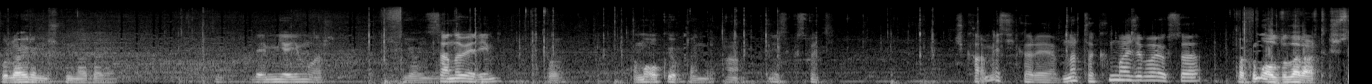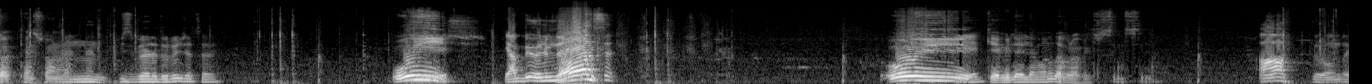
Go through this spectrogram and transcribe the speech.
full iron'muş bunlar da ya. Benim yayım var. Yayın Sana vereyim. var. Ama ok yok bende. Ha neyse kısmet. Çıkarmayız ki karaya. Bunlar takım mı acaba yoksa? Takım oldular artık şu saatten sonra. Aynen biz böyle durunca tabi. Uy! Ya bir önümde Lan! çıksa- Uy! İyi. Gemili elemanı da vurabilirsin aslında. Ah dur onu da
